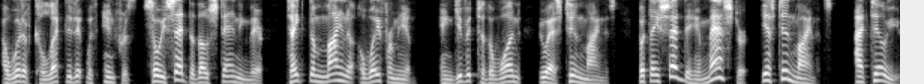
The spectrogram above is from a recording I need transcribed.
I would have collected it with interest. So he said to those standing there, Take the mina away from him and give it to the one who has ten minas. But they said to him, Master, he has ten minas. I tell you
